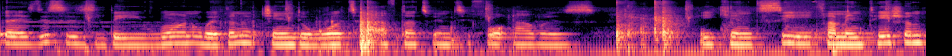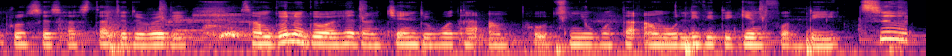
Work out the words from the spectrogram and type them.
Guys this is the one we're to change the water after 24 hours. You can see fermentation process has started already. So i'm to go ahead and change the water and put new water and we'll leave it again for day two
